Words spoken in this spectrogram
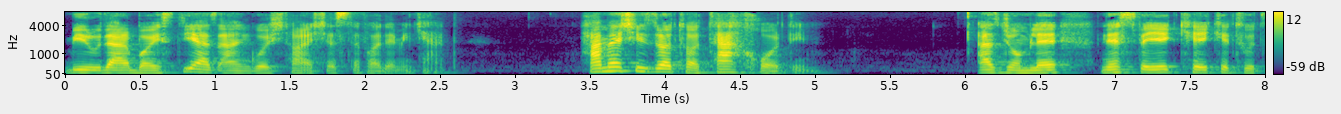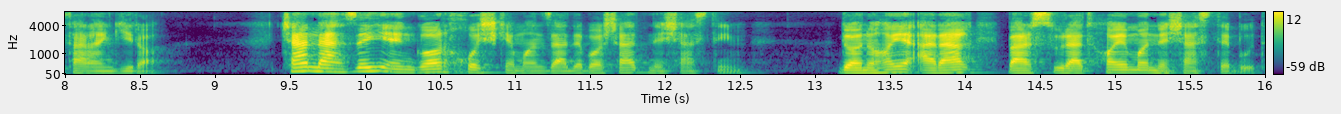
بیرو در بایستی از انگشتهایش استفاده می‌کرد. همه چیز را تا ته خوردیم. از جمله نصف یک کیک توت فرنگی را. چند لحظه ای انگار خشکمان زده باشد نشستیم. دانه های عرق بر صورتهای ما نشسته بود.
